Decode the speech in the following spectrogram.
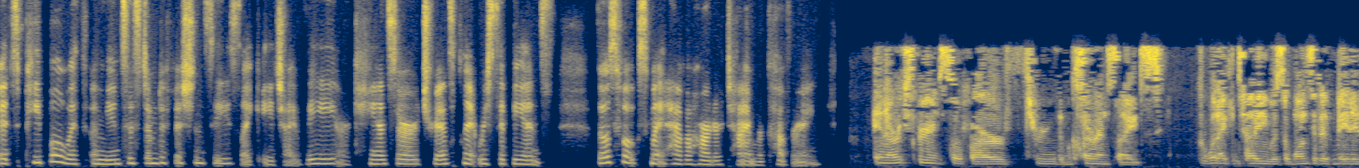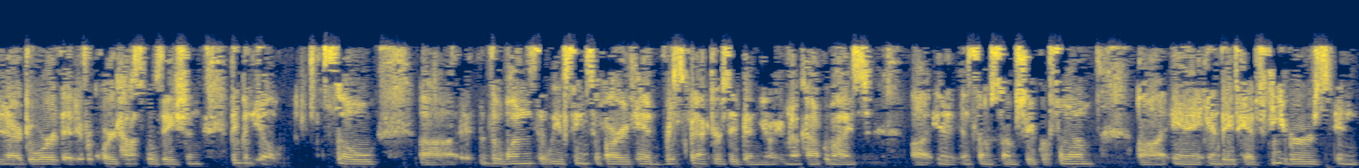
It's people with immune system deficiencies like HIV or cancer, transplant recipients. Those folks might have a harder time recovering. In our experience so far through the McLaren sites, what I can tell you is the ones that have made it in our door that have required hospitalization, they've been ill. So uh, the ones that we've seen so far have had risk factors. They've been you know immunocompromised uh, in, in some some shape or form, uh, and, and they've had fevers and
